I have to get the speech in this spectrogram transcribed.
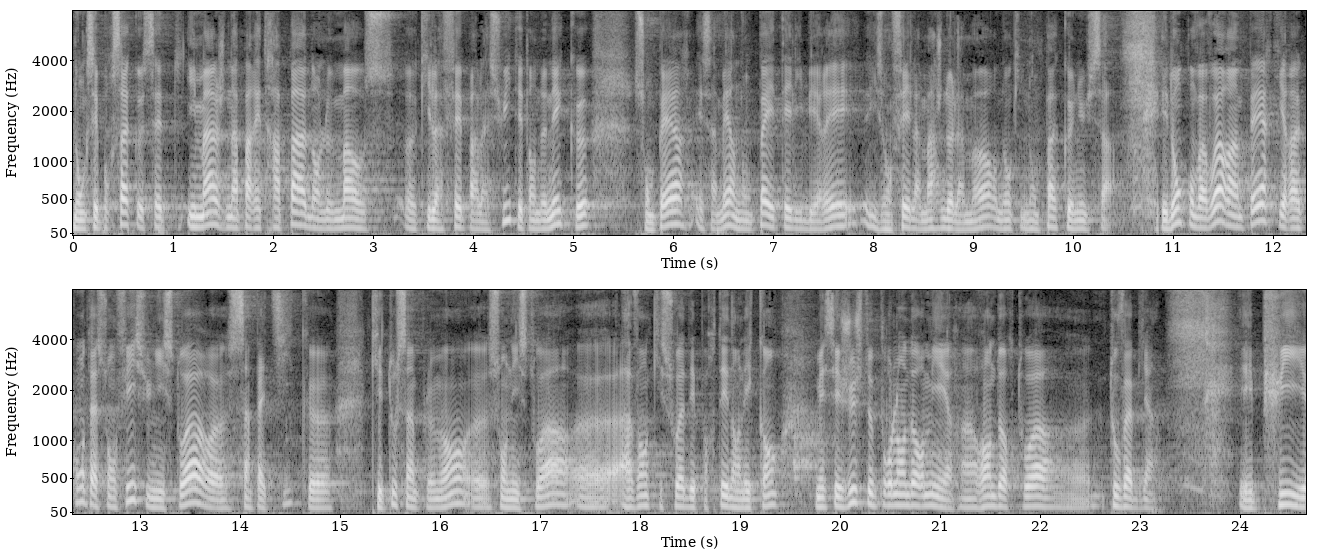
Donc c'est pour ça que cette image n'apparaîtra pas dans le mouse euh, qu'il a fait par la suite, étant donné que son père et sa mère n'ont pas été libérés, ils ont fait la marche de la mort, donc ils n'ont pas connu ça. Et donc on va voir un père qui raconte à son fils une histoire euh, sympathique, euh, qui est tout simplement son histoire avant qu'il soit déporté dans les camps, mais c'est juste pour l'endormir, hein, rendors-toi, tout va bien. Et puis,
